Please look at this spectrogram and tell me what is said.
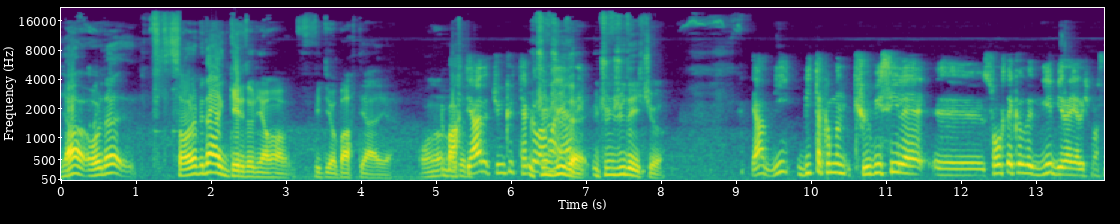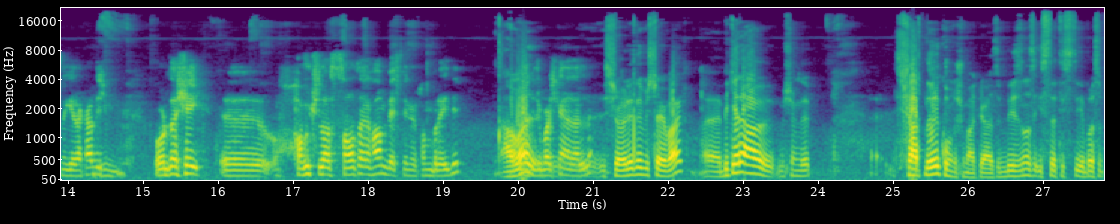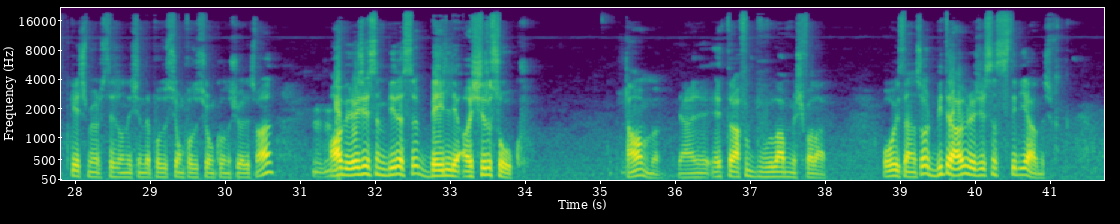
Ya orada sonra bir daha geri dönüyor ama video Bahtiyar'ya. Onu Bahtiyar çünkü tackle ama yani de üçüncüyü de içiyor. ya bir, bir takımın QB'siyle e, sol tackle'da niye bira yarışmasına gerek kardeşim? Orada şey e, havuçla salatayla falan besleniyor Tom Brady. Ama Allah bilir başka nelerle. şöyle de bir şey var. Ee, Bir kere abi şimdi şartları konuşmak lazım. Biz nasıl istatistiğe basıp geçmiyoruz sezon içinde pozisyon pozisyon konuşuyoruz falan. Abi Rodgers'ın birası belli aşırı soğuk. Tamam mı? Yani etrafı buğulanmış falan. O yüzden sonra bir de abi Rodgers'ın stili yanlış.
